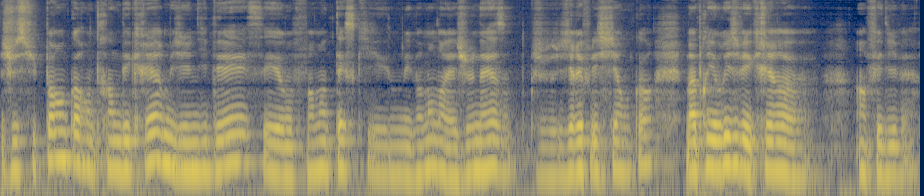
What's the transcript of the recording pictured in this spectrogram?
je suis pas encore en train d'écrire, mais j'ai une idée. C'est vraiment un texte qui, on est vraiment dans la genèse. J'y réfléchis encore. Mais a priori, je vais écrire un fait divers.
